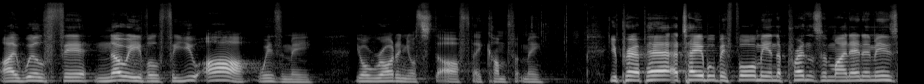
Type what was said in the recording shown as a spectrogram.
I will fear no evil, for you are with me. Your rod and your staff, they comfort me. You prepare a table before me in the presence of mine enemies.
